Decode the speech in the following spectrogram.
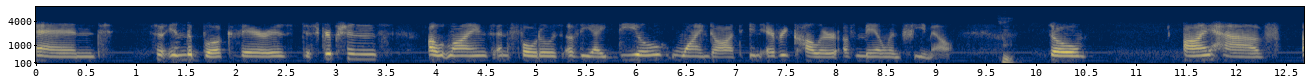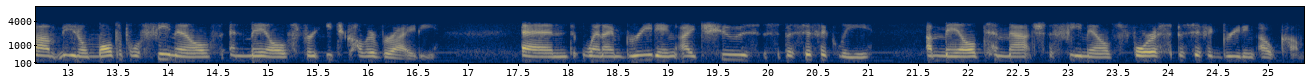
and so in the book there is descriptions, outlines, and photos of the ideal Wyandotte in every color of male and female. Hmm. So, I have um, you know multiple females and males for each color variety, and when I'm breeding, I choose specifically a male to match the females for a specific breeding outcome.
